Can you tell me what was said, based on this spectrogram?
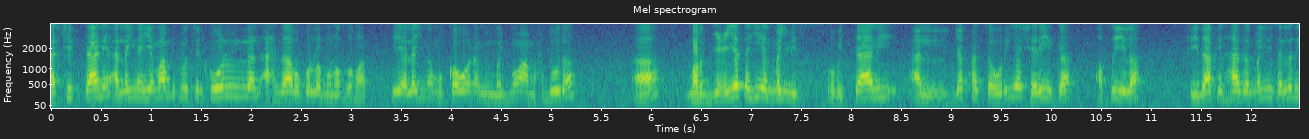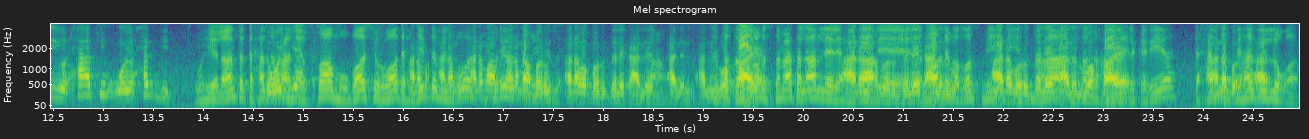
الشيء الثاني اللجنة هي ما بتمثل كل الأحزاب وكل المنظمات هي لجنة مكونة من مجموعة محدودة آه، مرجعيتها هي المجلس وبالتالي الجبهة الثورية شريكة أصيلة في داخل هذا المجلس الذي يحاكم ويحدد وهي الآن تتحدث عن إقصاء مباشر واضح أنا جدا من أنا قوى أنا ما أنا ما. برد أنا ما برد لك على نعم. على الوقائع استمعت الآن أنا برد لك على الرسمي أنا برد لك على الوقائع. زكريا تحدث ب- بهذه اللغة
